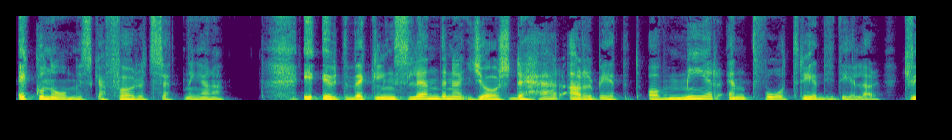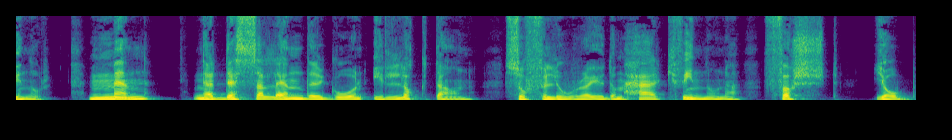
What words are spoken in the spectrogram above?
ekonomiska förutsättningarna. I utvecklingsländerna görs det här arbetet av mer än två tredjedelar kvinnor. Men när dessa länder går i lockdown så förlorar ju de här kvinnorna först jobb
